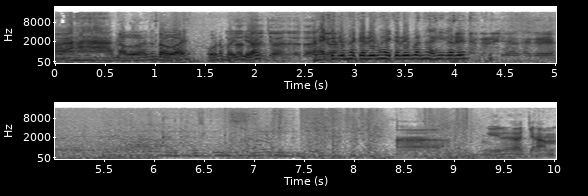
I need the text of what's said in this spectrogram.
à ha ha đừ ấy nó đừ ấy ủa nó bị gì vậy hay cái rim hay cái rim hay cái rim bên hay cái rim. À Nghĩ nó ra chậm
